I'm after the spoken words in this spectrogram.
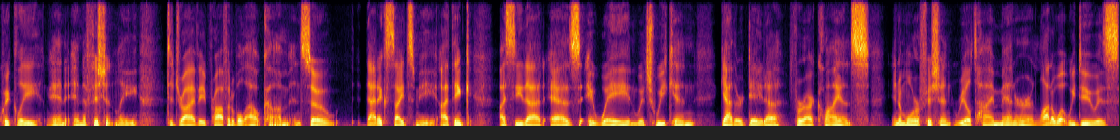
quickly and, and efficiently to drive a profitable outcome. And so that excites me. I think I see that as a way in which we can gather data for our clients in a more efficient, real-time manner. A lot of what we do is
